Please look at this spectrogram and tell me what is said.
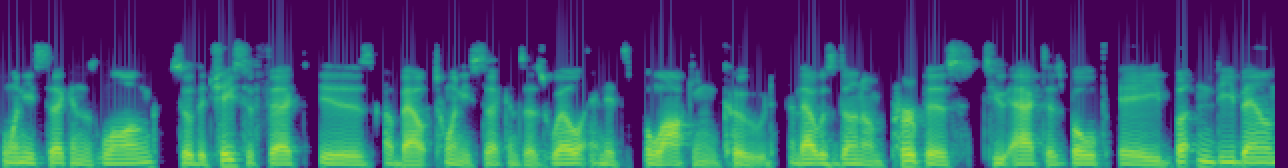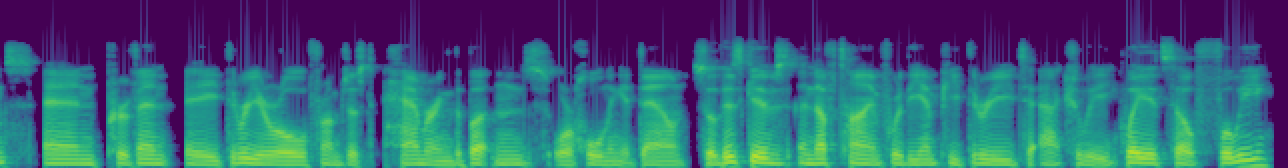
20 seconds long, so the chase effect is about 20 seconds as well, and it's blocking code. And that was done on purpose to act as both a button debounce and prevent a three year old from just hammering the buttons or holding it down. So this gives enough time for the MP3 to actually play itself fully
